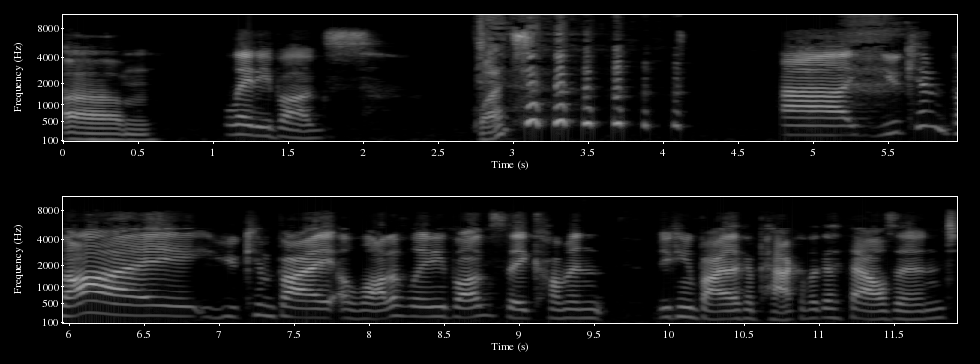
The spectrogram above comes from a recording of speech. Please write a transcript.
Um, Ladybugs. what? Uh, you can buy you can buy a lot of ladybugs. They come in. You can buy like a pack of like a thousand.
